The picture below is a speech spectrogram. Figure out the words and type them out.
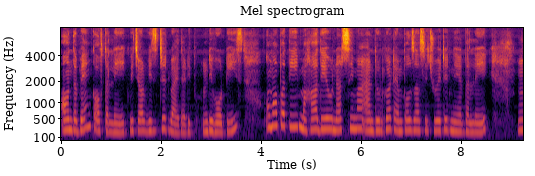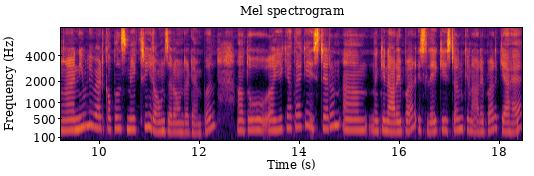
on the bank of the lake which are visited by the devotees Umapati Mahadev Narasimha and Durga temples are situated near the lake newly wed couples make three rounds around the temple तो ये कहता है कि ईस्टर्न किनारे पर, इस लेक के ईस्टर्न किनारे पर क्या है?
